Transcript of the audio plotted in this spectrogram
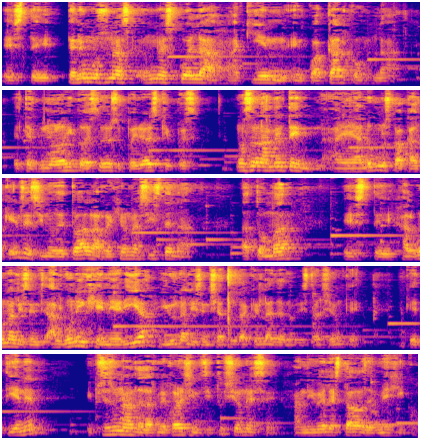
este, tenemos una, escuela aquí en, en Coacalco, la, el Tecnológico de Estudios Superiores, que pues no solamente eh, alumnos coacalquenses, sino de toda la región asisten a, tomar este, alguna, alguna ingeniería y una licenciatura que es la de administración que, que tienen. Y pues es una de las mejores instituciones eh, a nivel Estado de México.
